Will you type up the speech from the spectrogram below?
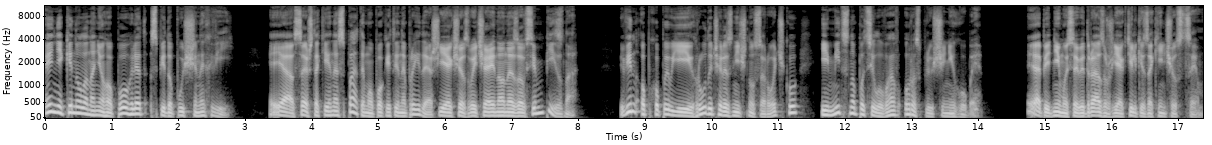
Енні кинула на нього погляд з під опущених вій. Я все ж таки не спатиму, поки ти не прийдеш, якщо, звичайно, не зовсім пізно. Він обхопив її груди через нічну сорочку і міцно поцілував у розплющені губи. Я піднімуся відразу ж, як тільки закінчу з цим.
